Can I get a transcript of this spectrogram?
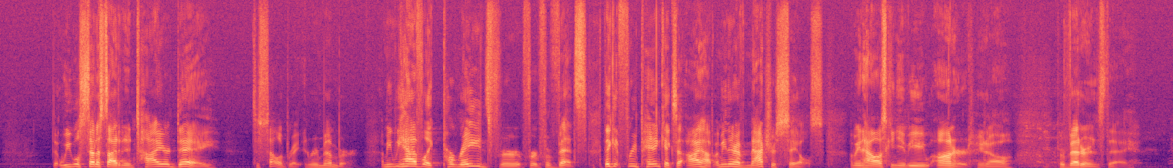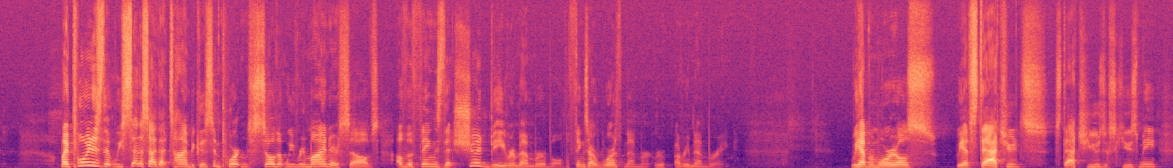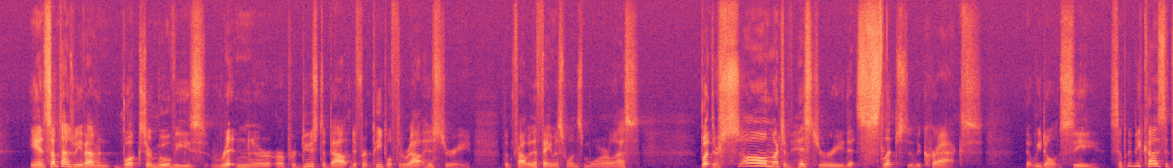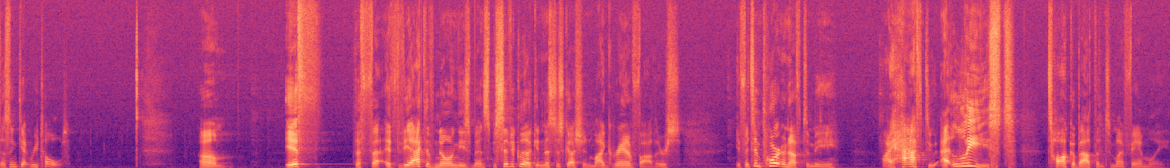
that we will set aside an entire day to celebrate and remember. I mean, we have like parades for, for, for vets. They get free pancakes at IHOP. I mean, they have mattress sales. I mean, how else can you be honored, you know, for Veterans Day? My point is that we set aside that time because it's important so that we remind ourselves of the things that should be rememberable, the things are worth remember, uh, remembering. We have memorials We have statutes, statues, excuse me, and sometimes we have books or movies written or, or produced about different people throughout history. The, probably the famous ones, more or less. But there's so much of history that slips through the cracks that we don't see simply because it doesn't get retold. Um, if, the fa- if the act of knowing these men, specifically like in this discussion, my grandfathers, if it's important enough to me, I have to at least talk about them to my family.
